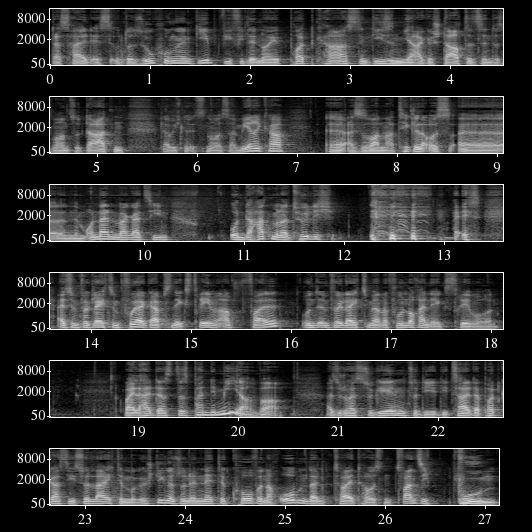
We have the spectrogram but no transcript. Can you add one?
Dass halt es Untersuchungen gibt, wie viele neue Podcasts in diesem Jahr gestartet sind. Das waren so Daten, glaube ich, jetzt nur aus Amerika. Äh, also es war ein Artikel aus äh, einem Online-Magazin und da hat man natürlich, also im Vergleich zum Vorjahr gab es einen extremen Abfall und im Vergleich zum Jahr davor noch einen extremeren, weil halt das das Pandemiejahr war. Also du hast zu gehen, so die, die Zahl der Podcasts, die ist so leicht immer gestiegen, so eine nette Kurve nach oben, dann 2020, boom,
